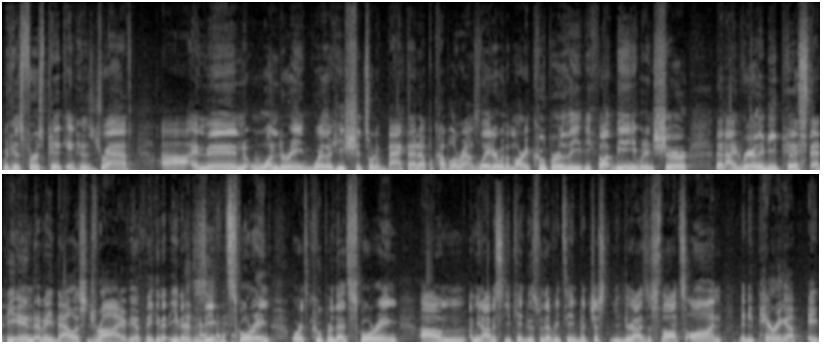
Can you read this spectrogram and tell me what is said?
with his first pick in his draft. Uh, and then wondering whether he should sort of back that up a couple of rounds later with Amari Cooper. The, the thought being it would ensure that I'd rarely be pissed at the end of a Dallas drive, you know, thinking that either it's Zeke scoring or it's Cooper that's scoring. Um, I mean, obviously you can't do this with every team, but just your guys' thoughts on maybe pairing up a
